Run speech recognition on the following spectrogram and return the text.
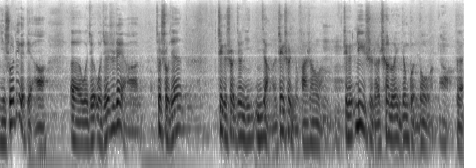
你说这个点啊，呃，我觉得我觉得是这样啊，就首先这个事儿就是你你讲的这个事儿已经发生了，这个历史的车轮已经滚动了，哦。对，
